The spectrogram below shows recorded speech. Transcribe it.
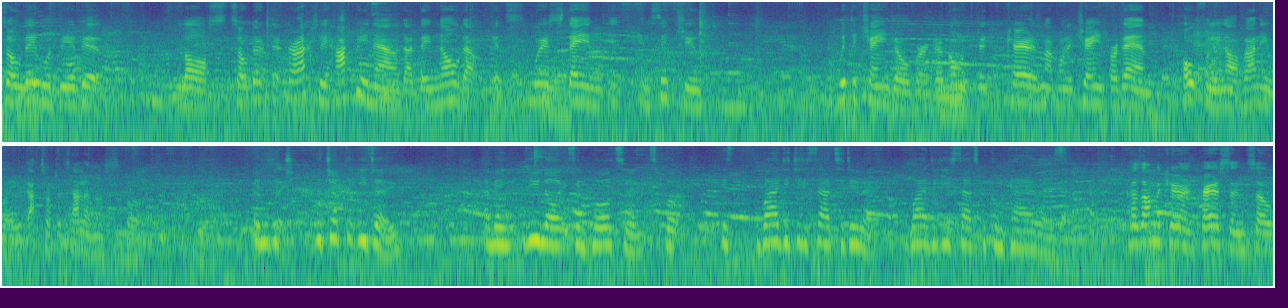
So they would be a bit lost. So they're, they're actually happy now that they know that it's we're staying in, in situ with the changeover. They're going. Mm. The care is not going to change for them. Hopefully not. Anyway, that's what they're telling us. But and the, the job that you do, I mean, you know it's important, but is, why did you decide to do it? Why did you start to become carers? Because I'm a caring person, so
